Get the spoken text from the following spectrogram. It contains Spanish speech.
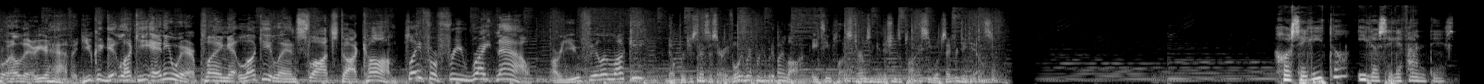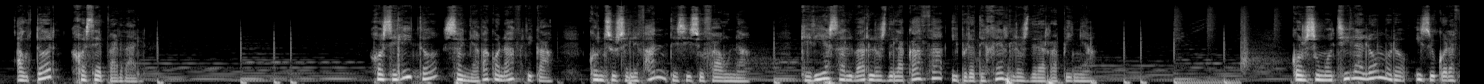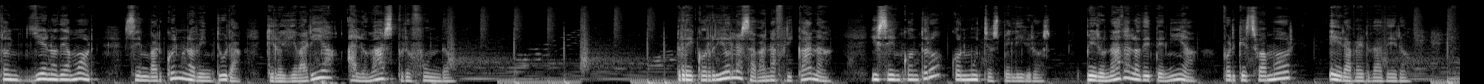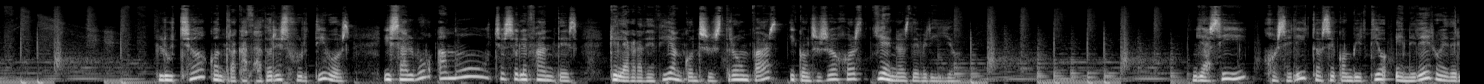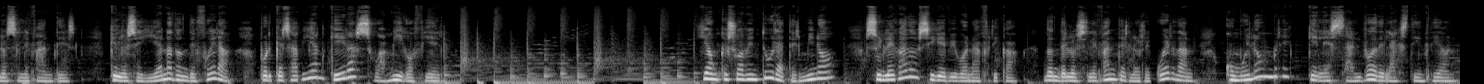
Well, there you have it. You can get lucky anywhere playing at LuckyLandSlots.com. Play for free right now. Are you feeling lucky? No purchase necessary. Void where prohibited by law. 18 plus. Terms and conditions apply. See website for details. Joselito y los elefantes. Autor José Pardal. Joselito soñaba con África, con sus elefantes y su fauna. Quería salvarlos de la caza y protegerlos de la rapiña. Con su mochila al hombro y su corazón lleno de amor, se embarcó en una aventura que lo llevaría a lo más profundo. Recorrió la sabana africana y se encontró con muchos peligros, pero nada lo detenía porque su amor era verdadero. Luchó contra cazadores furtivos y salvó a muchos elefantes que le agradecían con sus trompas y con sus ojos llenos de brillo. Y así, Joselito se convirtió en el héroe de los elefantes, que lo seguían a donde fuera, porque sabían que era su amigo fiel. Y aunque su aventura terminó, su legado sigue vivo en África, donde los elefantes lo recuerdan como el hombre que les salvó de la extinción.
